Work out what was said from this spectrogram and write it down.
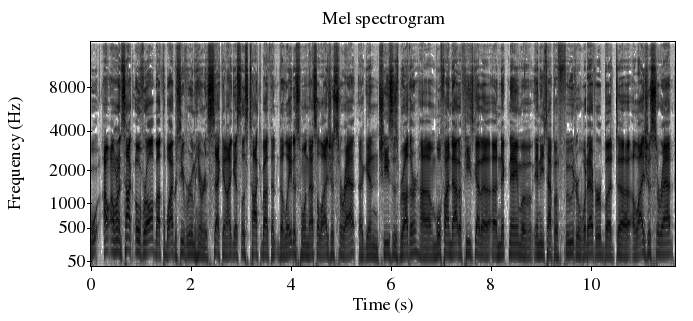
I, I want to talk overall about the wide receiver room here in a second. I guess let's talk about the, the latest one. That's Elijah Surratt, again, Cheese's brother. Um, we'll find out if he's got a, a, nickname of any type of food or whatever. But uh, Elijah Surratt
